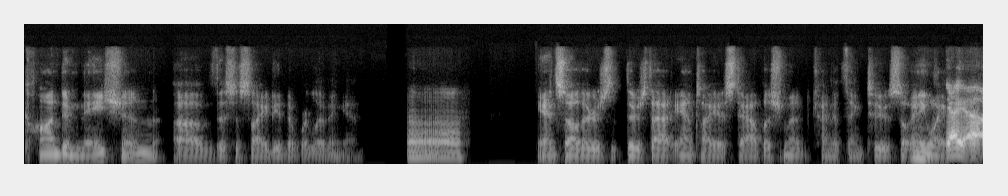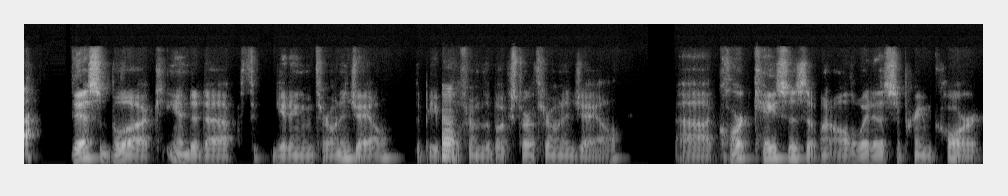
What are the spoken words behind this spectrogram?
condemnation of the society that we're living in Mm. and so there's there's that anti-establishment kind of thing too so anyway Yeah, yeah. this book ended up getting them thrown in jail the people from the bookstore thrown in jail uh, court cases that went all the way to the Supreme Court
